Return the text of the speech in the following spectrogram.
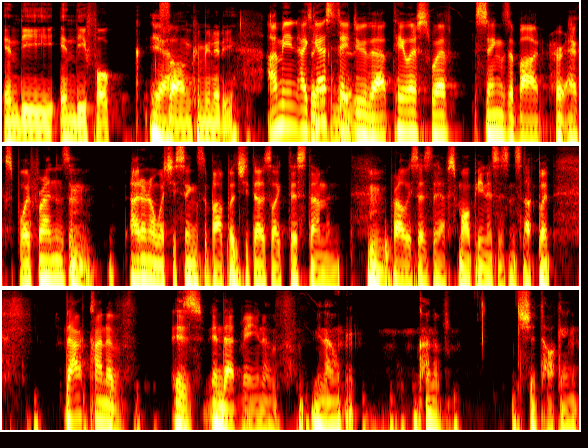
in the indie folk Yeah. song community. I mean, I guess they do that. Taylor Swift sings about her ex boyfriends, and Hmm. I don't know what she sings about, but she does like diss them and Hmm. probably says they have small penises and stuff. But that kind of is in that vein of you know, kind of shit talking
